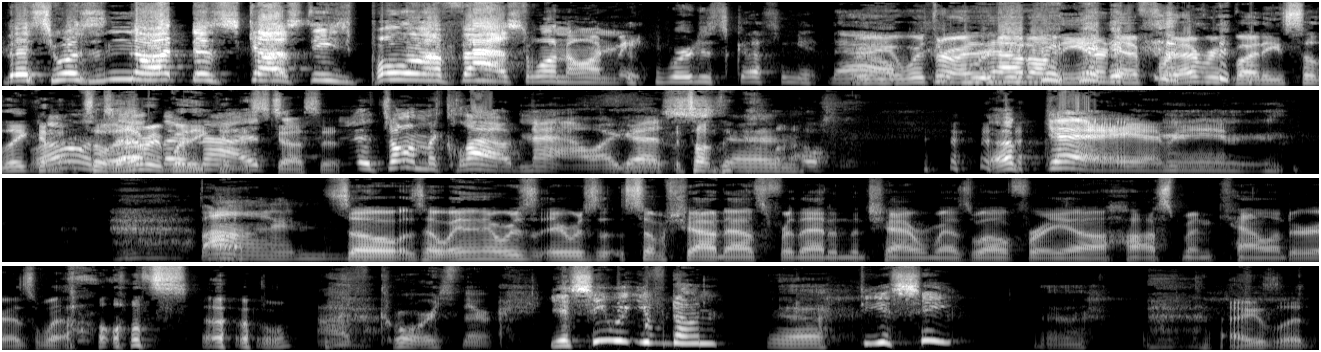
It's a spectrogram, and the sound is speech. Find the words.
This was not discussed. He's pulling a fast one on me. We're discussing it now. We're, we're throwing it out on the internet for everybody, so they can, Well, so it's out there everybody now. can It's- discuss it. It's on the cloud now, I guess. It's on the And- cloud. Okay, I mean, Fine. So, so and there was there was some shout outs for that in the chat room as well for a uh, Hossman calendar as well. so of course, there. You see what you've done? Yeah. Do you see? excellent.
